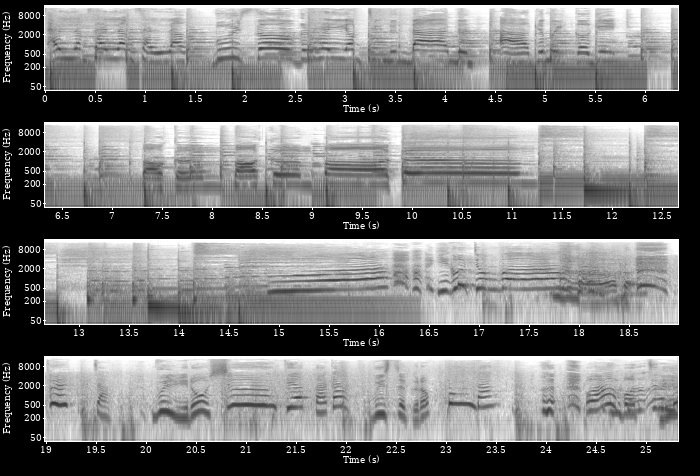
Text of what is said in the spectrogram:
살랑살랑살랑 물속을 헤엄치는 나는 아기 물고기. 뻐끔 뻐끔 뻐끔. 우와 이것 좀봐. 폴짝 물 위로 슝 뛰었다가 물속으로 퐁당. 와 멋진데?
